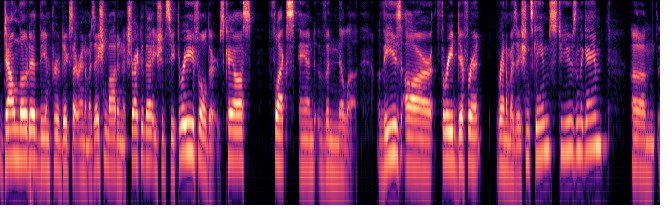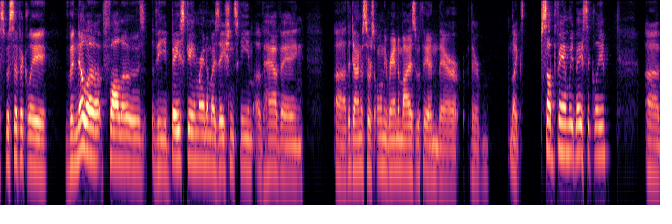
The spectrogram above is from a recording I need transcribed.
downloaded the improved dig site randomization mod and extracted that, you should see three folders: Chaos, Flex, and Vanilla. These are three different randomization schemes to use in the game. Um, specifically, Vanilla follows the base game randomization scheme of having uh, the dinosaurs only randomized within their their like subfamily, basically, uh,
